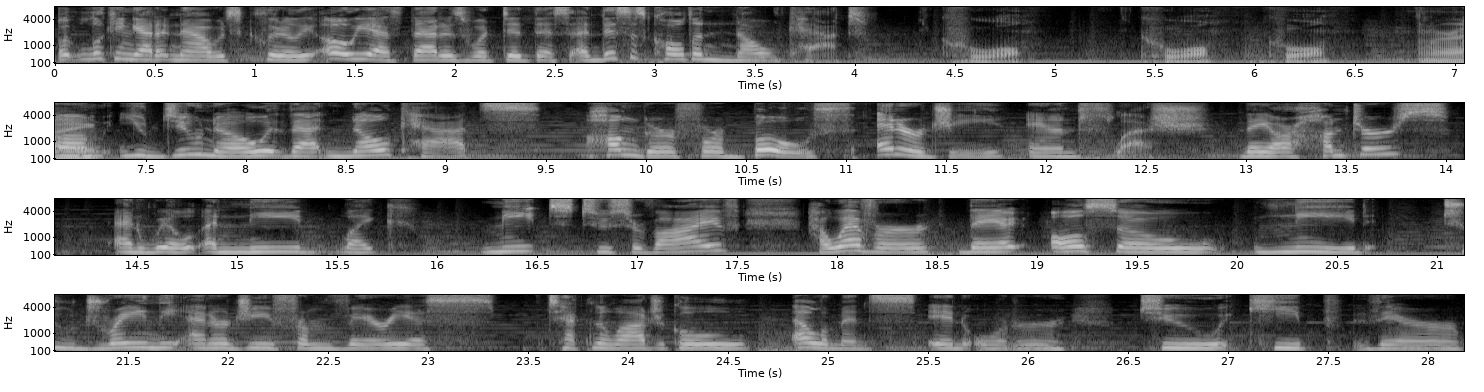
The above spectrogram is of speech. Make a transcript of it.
but looking at it now it's clearly, oh yes, that is what did this. And this is called a null cat. Cool. Cool. Cool. All right. Um, you do know that null cats hunger for both energy and flesh. They are hunters and will and need like meat to survive. However, they also need to drain the energy from various technological elements in order to keep their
